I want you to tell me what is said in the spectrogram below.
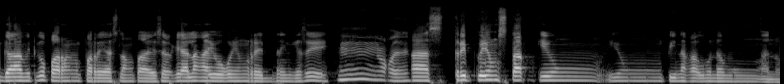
gamit ko parang parehas lang tayo, sir. Kaya lang ayoko yung Red 9 kasi Hmm, okay. ah strip ko yung stock yung yung pinakauna mong ano,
